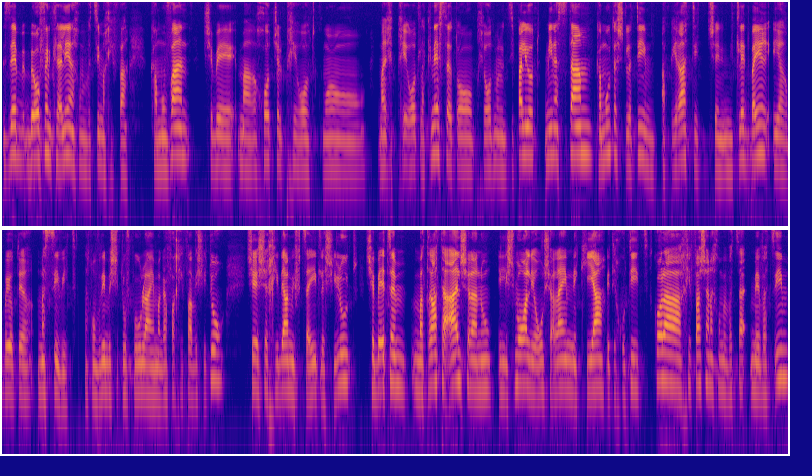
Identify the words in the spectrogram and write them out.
זה באופן כללי אנחנו מבצעים אכיפה. כמובן שבמערכות של בחירות, כמו מערכת בחירות לכנסת או בחירות מוניציפליות, מן הסתם כמות השלטים הפיראטית שנתלית בעיר היא הרבה יותר מסיבית. אנחנו עובדים בשיתוף פעולה עם אגף אכיפה ושיטור, שיש יחידה מבצעית לשילוט, שבעצם מטרת העל שלנו היא לשמור על ירושלים נקייה, בטיחותית. כל האכיפה שאנחנו מבצע, מבצעים,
